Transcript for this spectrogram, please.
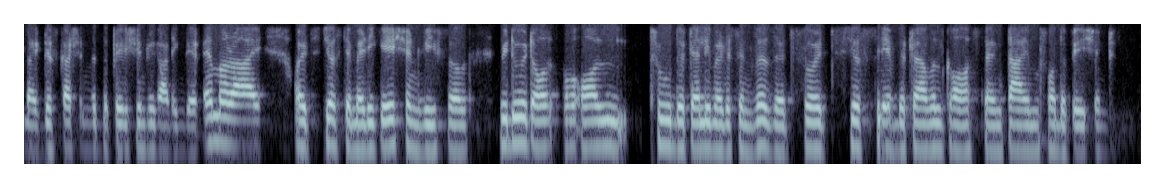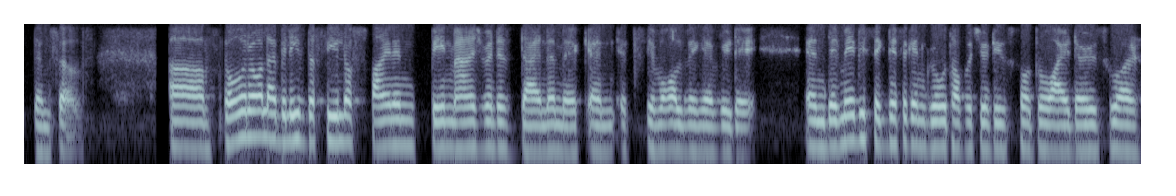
like discussion with the patient regarding their MRI, or it's just a medication refill, we do it all all through the telemedicine visit. So it's just save the travel cost and time for the patient themselves. Um, overall, I believe the field of spine and pain management is dynamic and it's evolving every day and there may be significant growth opportunities for providers who are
